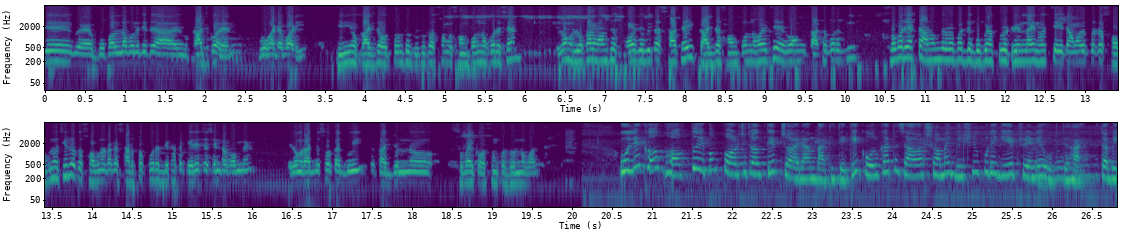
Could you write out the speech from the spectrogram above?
যে গোপালদা বলে যেটা কাজ করেন, গোঘাটে বাড়ি, তিনিও কাজটা অত্যন্ত দ্রুততার সঙ্গে সম্পন্ন করেছেন এবং লোকাল মানুষের সহযোগিতার সাথেই কাজটা সম্পন্ন হয়েছে এবং তাতে করে কি সবারই একটা আনন্দের ব্যাপার যে গোপীনাথপুরে ট্রেন লাইন হচ্ছে, এটা আমাদের তো একটা স্বপ্ন ছিল, তো স্বপ্নটাকে সার্থক করে দেখাতে পেরেছে সেন্ট্রাল গভর্নমেন্ট এবং রাজ্য সরকার দুই তার জন্য সবাইকে অসংখ্য ধন্যবাদ। উল্লেখ্য, ভক্ত এবং পর্যটকদের জয়রামবাটি থেকে কলকাতা যাওয়ার সময় বিষ্ণুপুরে গিয়ে ট্রেনে উঠতে হয়। তবে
